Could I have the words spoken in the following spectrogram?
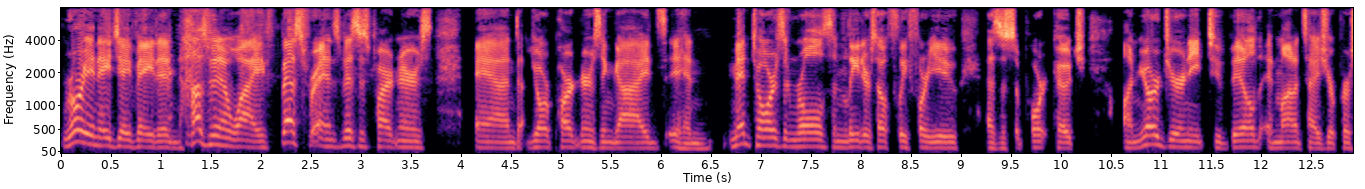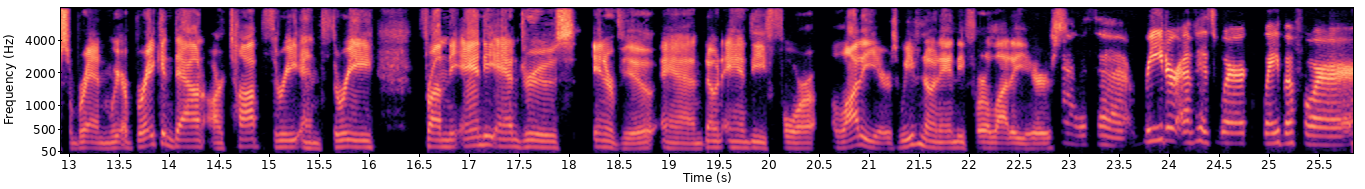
Rory and AJ Vaden, husband and wife, best friends, business partners, and your partners and guides and mentors and roles and leaders, hopefully, for you as a support coach on your journey to build and monetize your personal brand. We are breaking down our top three and three from the Andy Andrews interview and known Andy for a lot of years. We've known Andy for a lot of years. I was a reader of his work way before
